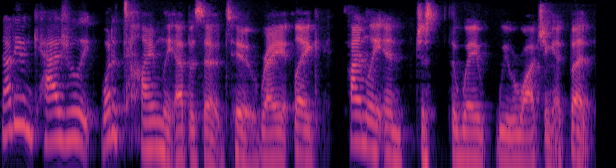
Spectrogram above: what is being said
Not even casually. What a timely episode, too, right? Like, timely in just the way we were watching it, but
